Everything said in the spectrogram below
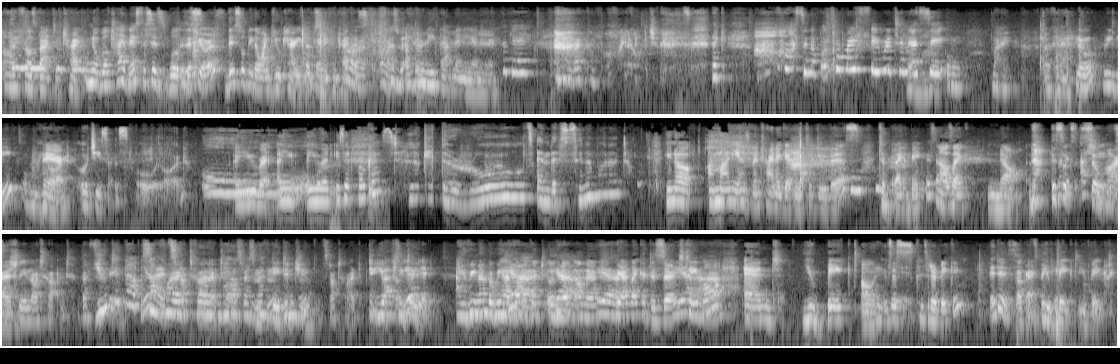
Oh, it feels bad to try. No, we'll try this. This is, will is this, yours? This will be the one you carry home, okay. so we can try this. Because right. I don't need that many anyway. Okay. oh my god, you guys. Like, oh, Cinnabons were my favorite in essay. Oh my. Okay. No, really? Oh my there. God. Oh Jesus. Oh Lord. Oh. Are you ready? Are you are you ready? Is it focused? Look at the rolls and the cinnamon on top. You know, Amani has been trying to get me to do this, to like bake this, and I was like, no, this but looks actually, so hard. It's actually not hard. That's you did that yeah, somewhere for Taylor's first mm-hmm, birthday, didn't you? Mm-hmm. It's not hard. Did, you actually yeah, did. I did. I remember we had yeah, one of the, on yeah, the, on the we had like a dessert table, and you baked. Oh, I is did. this considered baking? It is. Okay, you baked. You baked.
